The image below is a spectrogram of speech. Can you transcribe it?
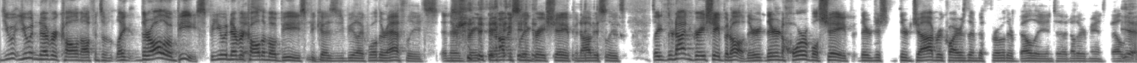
You you would never call an offensive like they're all obese, but you would never call them obese Mhm. because you'd be like, well, they're athletes and they're in great. They're obviously in great shape, and obviously it's, it's like they're not in great shape at all. They're they're in horrible shape. They're just their job requires them to throw their belly into another man's belly. Yeah,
